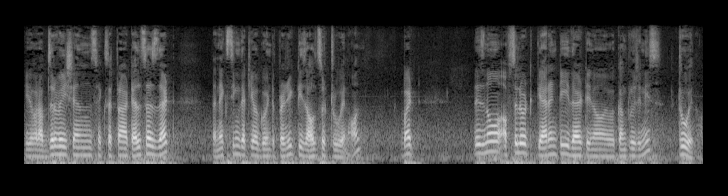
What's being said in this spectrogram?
your observations etc tells us that the next thing that you are going to predict is also true and all but there is no absolute guarantee that you know your conclusion is true and all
